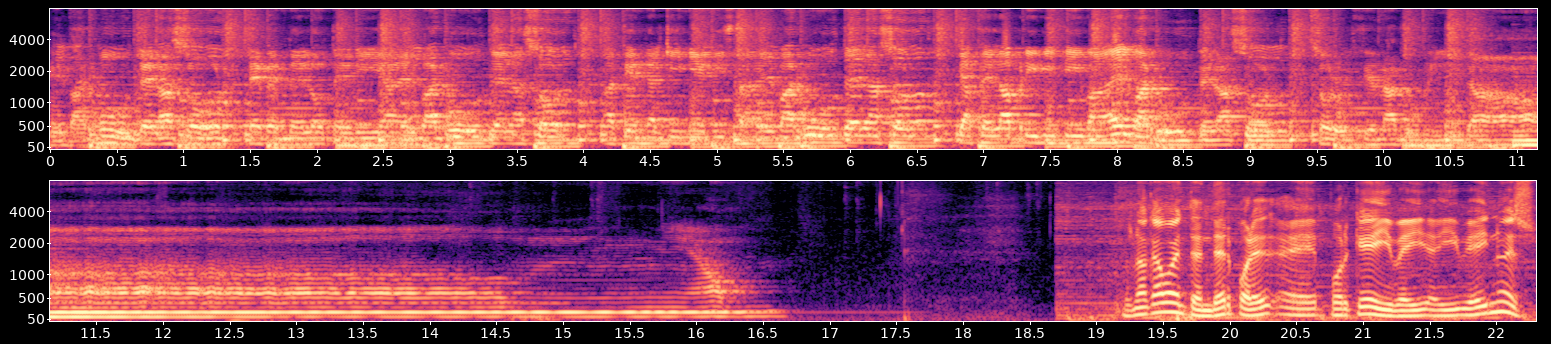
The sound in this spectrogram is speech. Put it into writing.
El barbú de la SOR te vende lotería, el barbú de la SOR atiende al quinielista, el barbú de la SOR te hace la primitiva, el barbú de la SOR soluciona tu vida. Pues no acabo de entender por, eh, por qué eBay. eBay no es.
